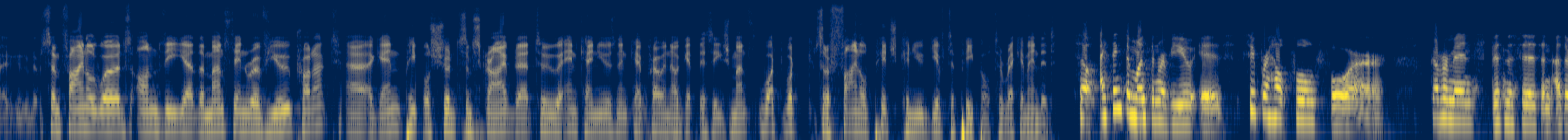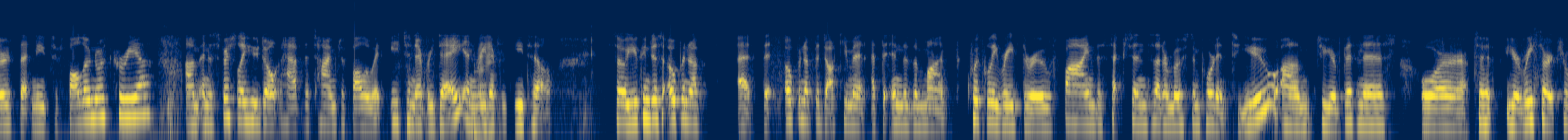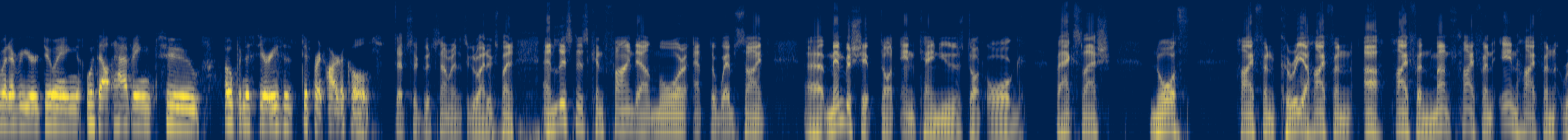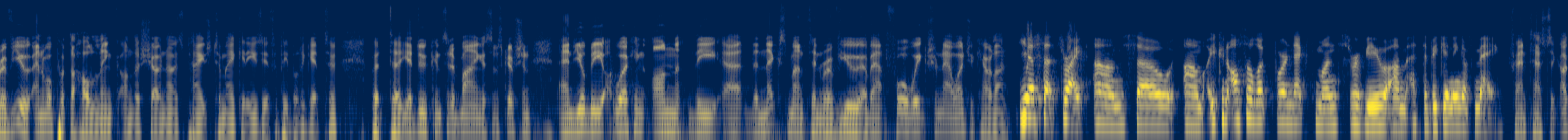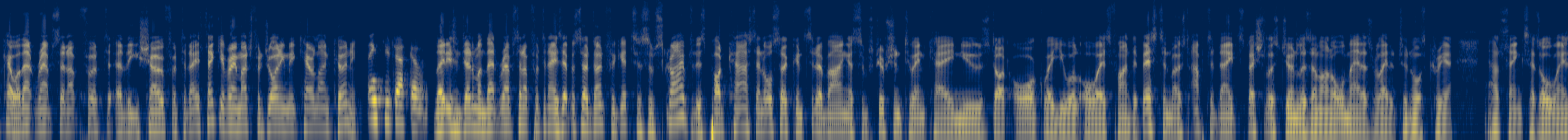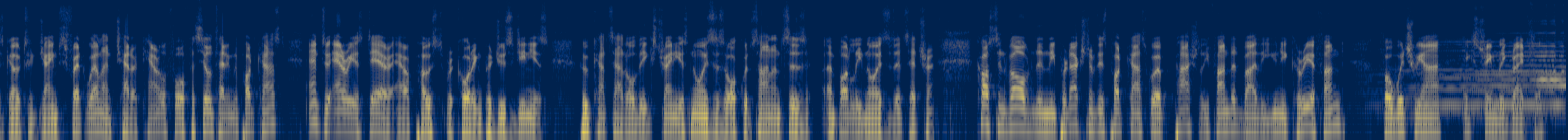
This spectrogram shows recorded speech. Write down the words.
some final words on the uh, the month in review product. Uh, again, people should subscribe uh, to NK News and NK Pro, and they'll get this each month. What what sort of final pitch can you give to people to recommend it? So, I think the month in review is super helpful for governments, businesses, and others that need to follow North Korea, um, and especially who don't have the time to follow it each and every day and right. read every detail. So you can just open up at the open up the document at the end of the month, quickly read through, find the sections that are most important to you, um, to your business, or to your research or whatever you're doing, without having to open a series of different articles. That's a good summary. That's a good way to explain it. And listeners can find out more at the website uh, membership.nknews.org backslash north hyphen Korea hyphen a hyphen month hyphen in hyphen review, and we'll put the whole link on the show notes page to make it easier for people to get to. But uh, yeah, do consider buying a subscription, and you'll be working on the uh, the next month in review about four weeks from now, won't you, Caroline? Yes, that's right. Um, so um, you can also look for next month's review um, at the beginning of May. Fantastic. Okay, well that wraps it up for t- uh, the show for today. Thank you very much for joining me, Caroline Kearney. Thank you, Jacco. Ladies and gentlemen, that that wraps it up for today's episode. Don't forget to subscribe to this podcast and also consider buying a subscription to nknews.org, where you will always find the best and most up to date specialist journalism on all matters related to North Korea. Our thanks, as always, go to James Fretwell and Chad O'Carroll for facilitating the podcast, and to Arius Dare, our post recording producer genius, who cuts out all the extraneous noises, awkward silences, uh, bodily noises, etc. Costs involved in the production of this podcast were partially funded by the Uni Korea Fund, for which we are extremely grateful.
